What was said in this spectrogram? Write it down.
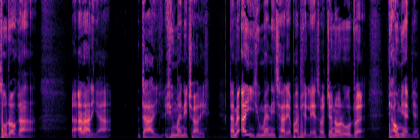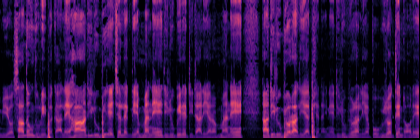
ဆိုတော့ကအဲ့ဒါတွေကဒါ human nature တွေဒါပေမဲ့အဲ့ဒီ human nature တွေဘာဖြစ်လဲဆိုတော့ကျွန်တော်တို့အတွက်ပြောင်းပြန်ပြန်ပြီးတော့စားသုံးသူတွေဘက်ကလည်းဟာဒီလူပေးတဲ့အချက်လက်ကလေးမှန်တယ်ဒီလူပေးတဲ့ data တွေကတော့မှန်တယ်ဟာဒီလူပြောတာလေးကဖြစ်နိုင်တယ်ဒီလူပြောတာလေးကပို့ပြီးတော့တင့်တော်တယ်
